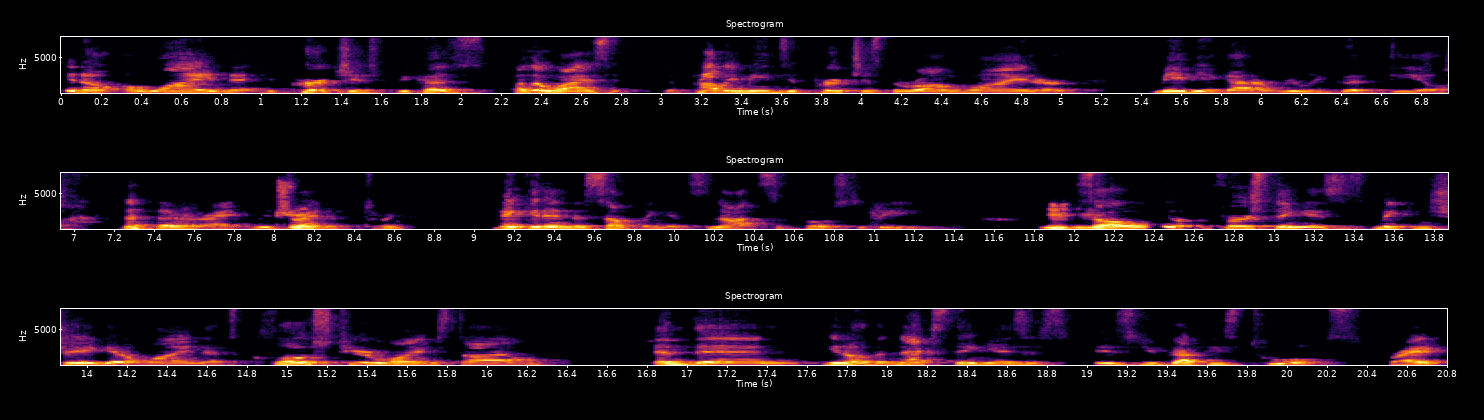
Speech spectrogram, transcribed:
you know a wine that you purchased because otherwise it, it, probably means you purchased the wrong wine or maybe you got a really good deal, right? You're true, trying to true. make it into something it's not supposed to be. Mm-hmm. So you know, the first thing is, is making sure you get a wine that's close to your wine style and then, you know, the next thing is, is, is you've got these tools, right?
